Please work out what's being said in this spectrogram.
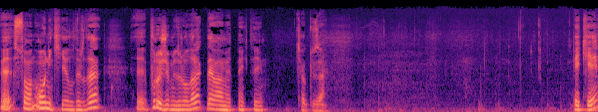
ve son 12 yıldır da e, proje müdürü olarak devam etmekteyim. Çok güzel. Peki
